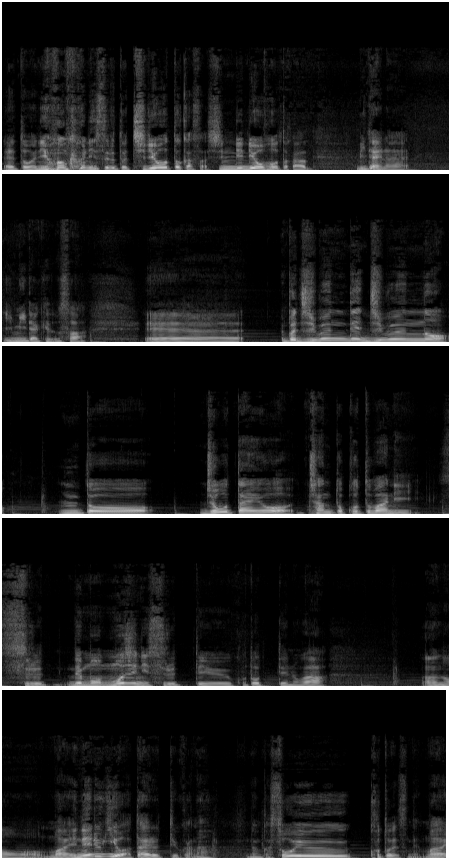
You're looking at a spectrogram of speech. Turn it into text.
えっ、ー、と、日本語にすると治療とかさ、心理療法とかみたいな意味だけどさ、えー、やっぱ自分で自分の、うんと、状態をちゃんと言葉にする。でも文字にするっていうことっていうのが、あの、まあ、エネルギーを与えるっていうかな。なんかそういうことですね。まあ、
